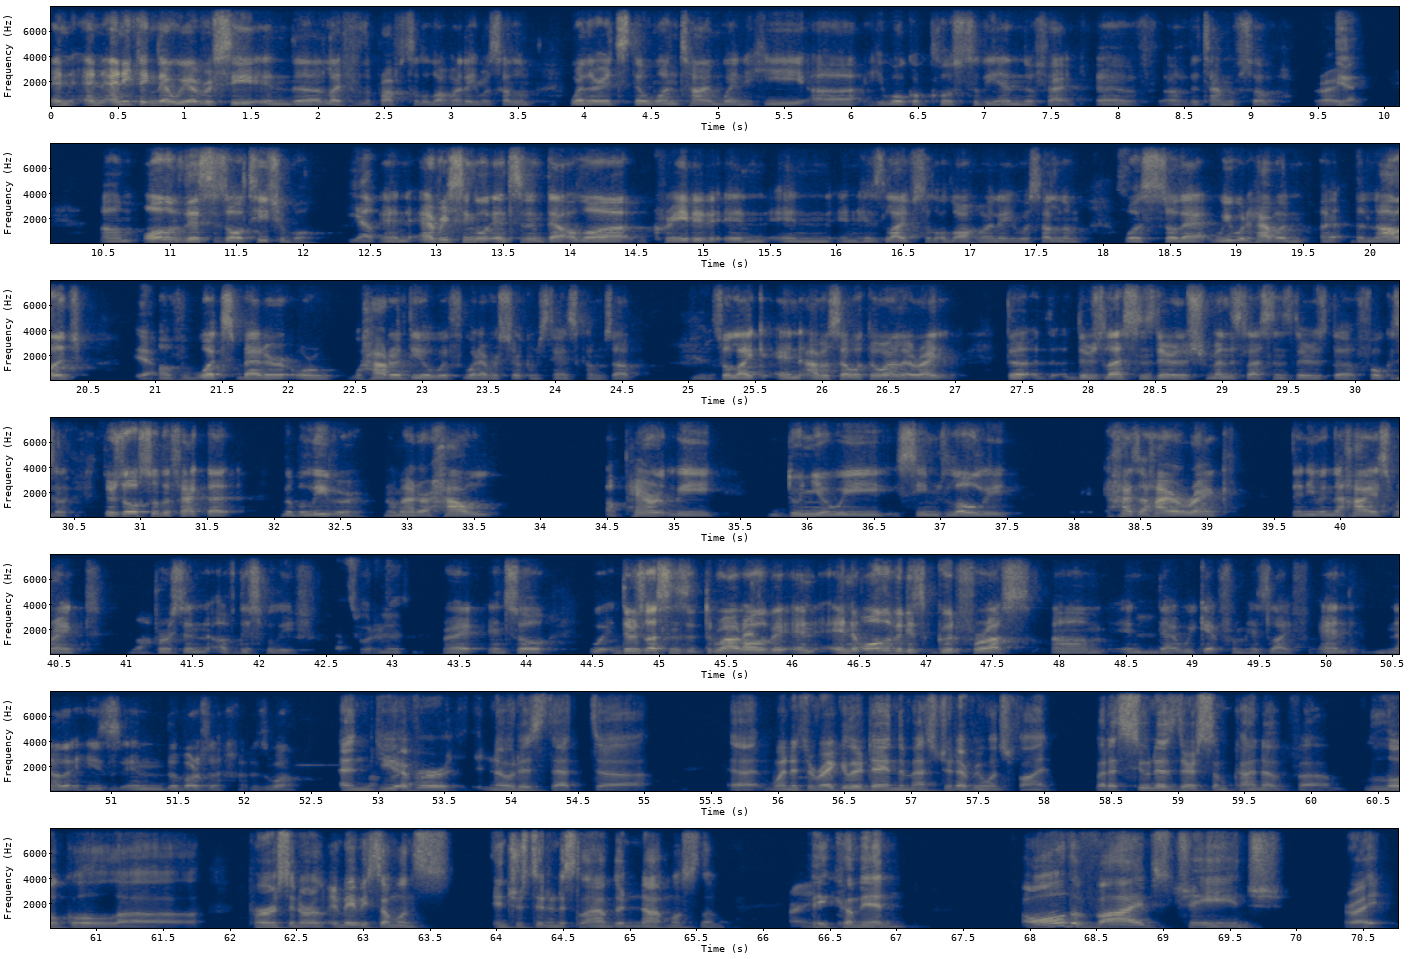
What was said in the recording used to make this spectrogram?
and and anything that we ever see in the life of the Prophet wasallam, whether it's the one time when he uh, he woke up close to the end of of, of the time of Subh, right? Yeah. Um, all of this is all teachable. Yep. And every single incident that Allah created in in in His life, sallallahu alaihi wasallam, was so that we would have a, a, the knowledge yeah. of what's better or how to deal with whatever circumstance comes up. Beautiful. So, like in Abasa wa right? the, the, there's lessons there. There's tremendous lessons. There's the focus on. There's also the fact that the believer, no matter how apparently dunyawi seems lowly, has a higher rank than even the highest ranked person of disbelief. That's what it is, right? And so w- there's lessons throughout all of it, and and all of it is good for us um, in mm-hmm. that we get from his life, and now that he's in the barzakh as well. And do you ever notice that? Uh, uh, when it's a regular day in the masjid, everyone's fine. But as soon as there's some kind of um, local uh, person, or maybe someone's interested in Islam, they're not Muslim, right. they come in, all the vibes change, right?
